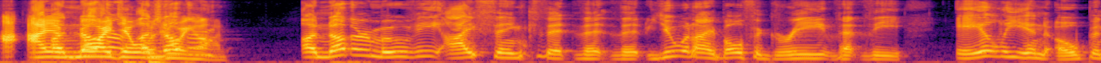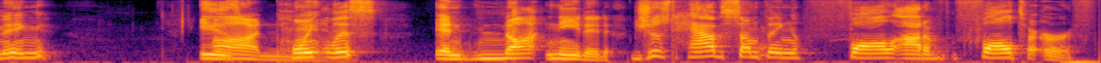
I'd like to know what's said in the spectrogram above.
I, I have no idea what was going on. Another movie, I think that, that that you and I both agree that the alien opening is no. pointless and not needed. Just have something fall out of fall to Earth.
